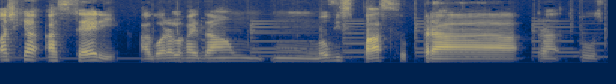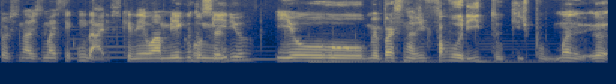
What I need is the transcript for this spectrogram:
acho que a, a série agora ela vai dar um, um novo espaço pra, pra tipo, os personagens mais secundários. Que nem o amigo Com do Mirio e o meu personagem favorito. Que, tipo, mano, eu-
